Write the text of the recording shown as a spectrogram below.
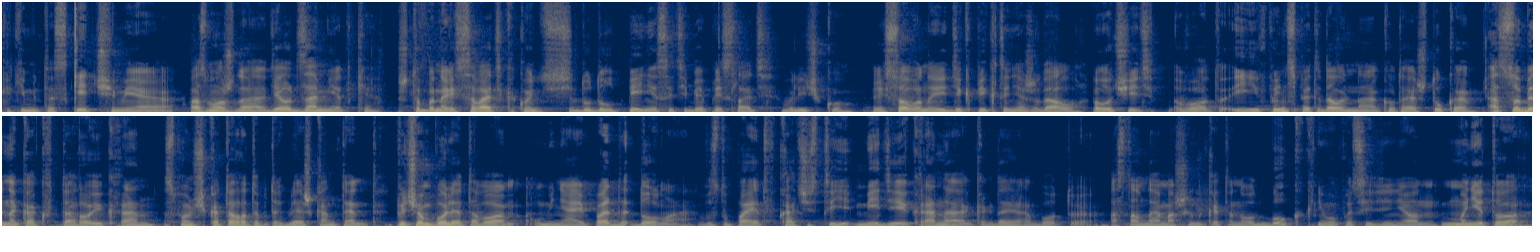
какими-то скетчами, возможно, делать заметки, чтобы нарисовать какой-нибудь дудл пенис и тебе прислать в личку. Рисованный дикпик ты не ожидал получить. Вот. И, в принципе, это довольно крутая штука. Особенно как второй экран, с помощью которого ты потребляешь контент. Причем, более того, у меня iPad дома выступает в качестве медиаэкрана, когда я работаю. Основная машинка — это ноутбук, к нему присоединен монитор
